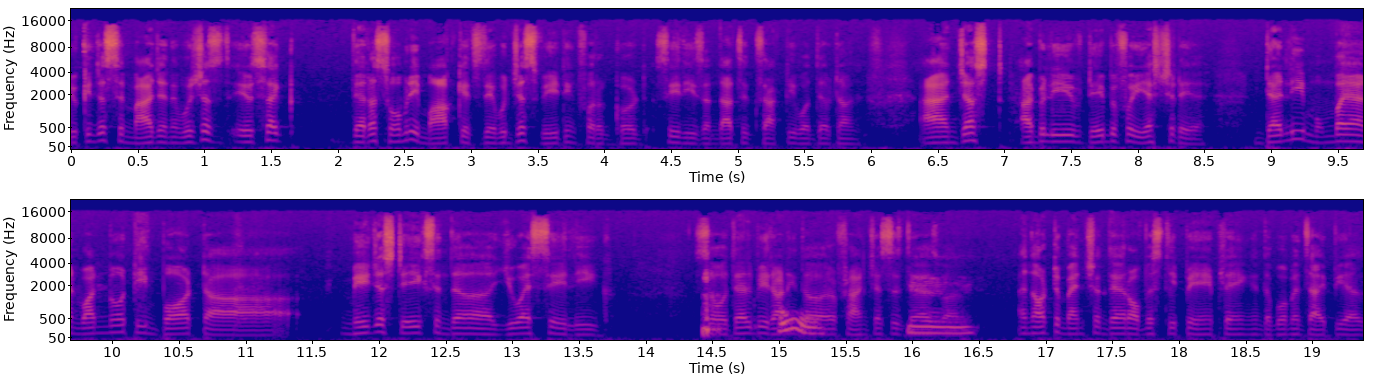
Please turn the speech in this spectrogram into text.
you can just imagine it was just it's like there are so many markets they were just waiting for a good series and that's exactly what they've done. And just I believe day before yesterday, Delhi, Mumbai, and one more team bought uh, major stakes in the USA League. So they'll be running Ooh. the franchises there as well. Hmm. And not to mention they're obviously pay, playing in the women's IPL.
